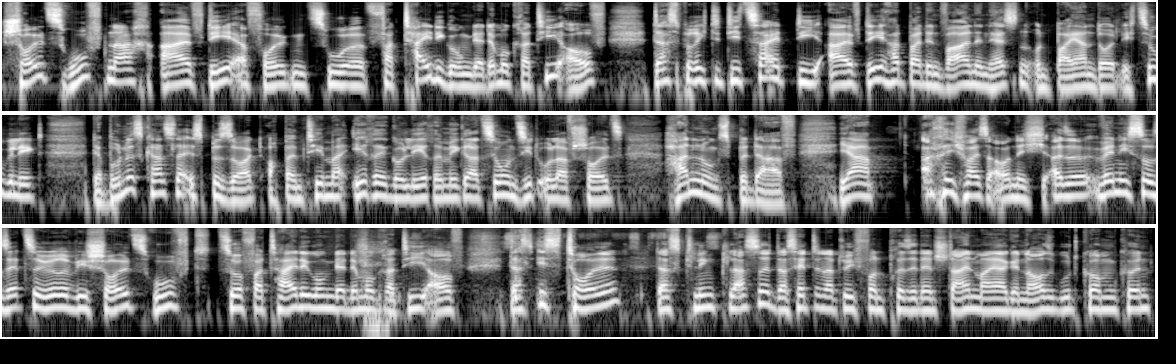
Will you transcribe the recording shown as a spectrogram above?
Scholz ruft nach AfD-Erfolgen zur Verteidigung der Demokratie auf. Das berichtet die Zeit. Die AfD hat bei den Wahlen in Hessen und Bayern deutlich zugelegt. Der Bundeskanzler ist besorgt. Auch beim Thema irreguläre Migration sieht Olaf Scholz Handlungsbedarf. Ja, Ach, ich weiß auch nicht. Also, wenn ich so Sätze höre, wie Scholz ruft zur Verteidigung der Demokratie auf, das ist toll, das klingt klasse. Das hätte natürlich von Präsident Steinmeier genauso gut kommen können,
